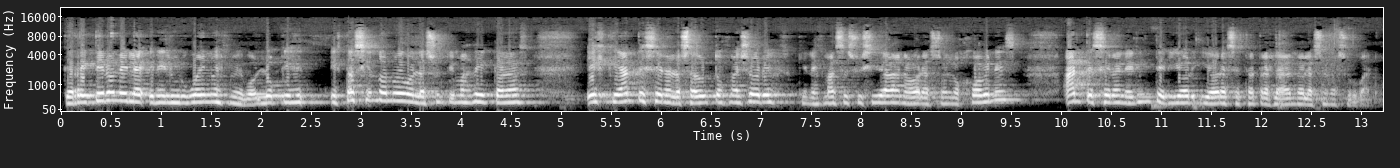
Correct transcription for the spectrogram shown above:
que reitero en el, en el Uruguay no es nuevo. Lo que está siendo nuevo en las últimas décadas es que antes eran los adultos mayores quienes más se suicidaban, ahora son los jóvenes, Antes era en el interior y ahora se está trasladando a las zonas urbanas.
